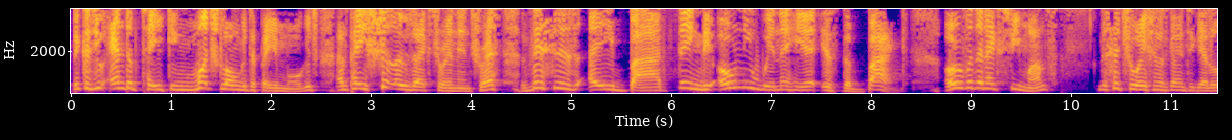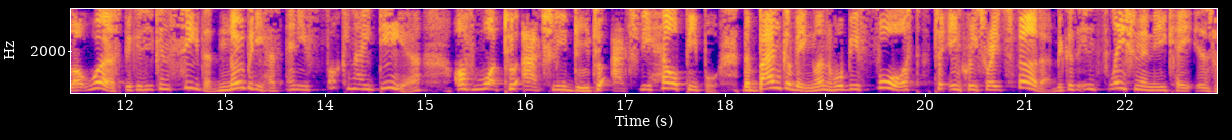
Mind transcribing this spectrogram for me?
because you end up taking much longer to pay your mortgage and pay shitloads extra in interest, this is a bad thing. The only winner here is the bank. Over the next few months, the situation is going to get a lot worse because you can see that nobody has any fucking idea of what to actually do to actually help people. The Bank of England will be forced to increase rates further because inflation in the UK is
